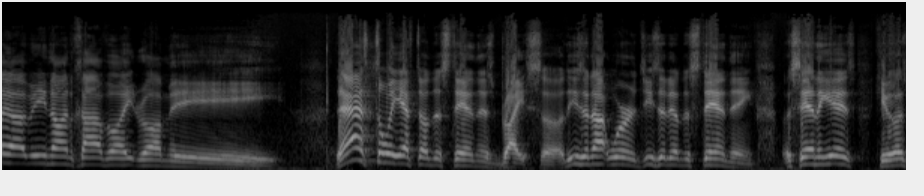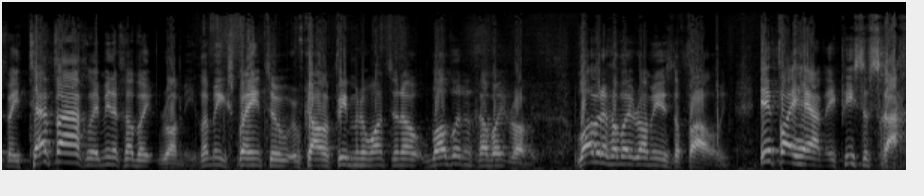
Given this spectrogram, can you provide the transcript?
yaminon chavoit rami. That's the way you have to understand this brisa. These are not words; these are the understanding. The understanding is rami. Let me explain to Kallah Friedman who wants to know lovin and chavayit rami. Lovin and chavayit rami is the following: If I have a piece of schach,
